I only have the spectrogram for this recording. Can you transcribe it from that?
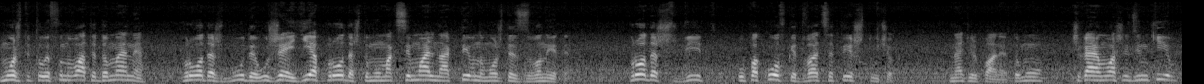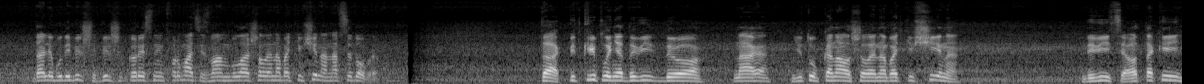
можете телефонувати до мене. Продаж буде, уже є продаж, тому максимально активно можете дзвонити. Продаж від упаковки 20 штучок на тюльпани. Тому чекаємо ваших дзвінків. Далі буде більше, більше корисної інформації. З вами була Шалена Батьківщина. На все добре. Так, підкріплення до відео на YouTube канал Шалена Батьківщина. Дивіться, от такий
